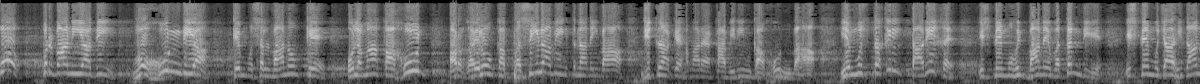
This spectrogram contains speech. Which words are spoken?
وہ قربانیاں دی، وہ خون دیا کہ مسلمانوں کے علماء کا خون اور غیروں کا پسینہ بھی اتنا نہیں بہا جتنا کہ ہمارے اکابرین کا خون بہا۔ یہ مستقل تاریخ ہے۔ اس نے محبان وطن دیے۔ اس نے مجاہدان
